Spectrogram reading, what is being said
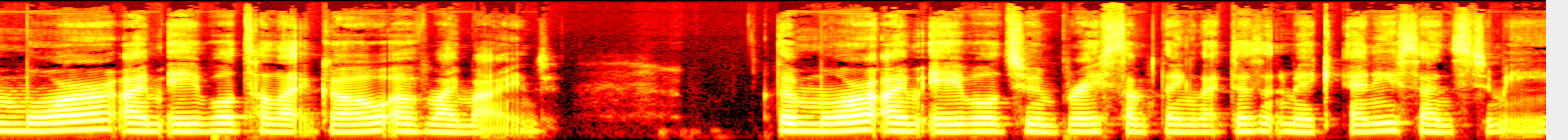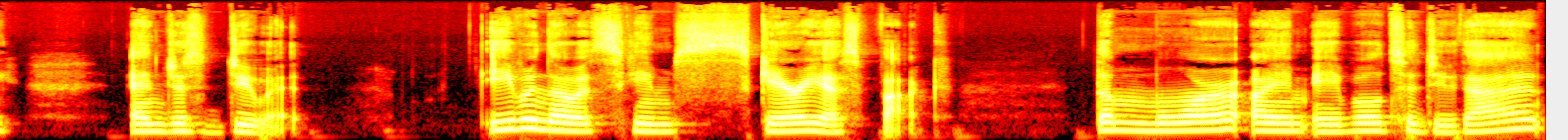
more I'm able to let go of my mind, the more I'm able to embrace something that doesn't make any sense to me and just do it, even though it seems scary as fuck. The more I am able to do that,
